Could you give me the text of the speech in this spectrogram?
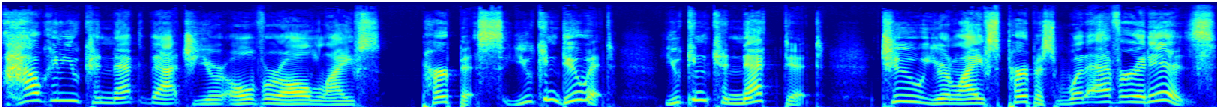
how can you connect that to your overall life's purpose? You can do it. You can connect it to your life's purpose, whatever it is.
